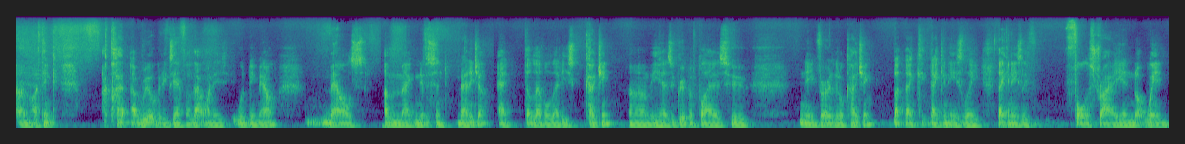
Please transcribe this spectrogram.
um, I think a, a, real good example of that one is would be Mal. Mal's a magnificent manager at the level that he's coaching. Um, he has a group of players who need very little coaching, but they they can easily they can easily fall astray and not win,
